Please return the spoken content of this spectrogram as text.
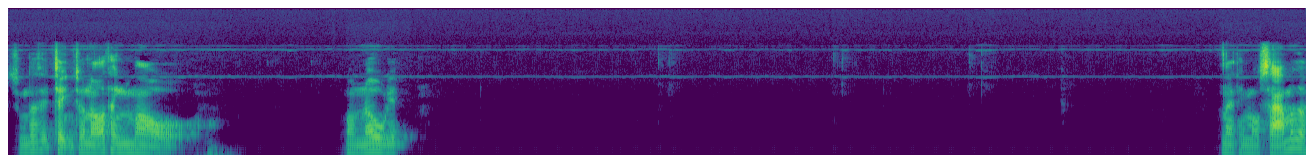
Chúng ta sẽ chỉnh cho nó thành màu màu nâu đi này thành màu xám rồi.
